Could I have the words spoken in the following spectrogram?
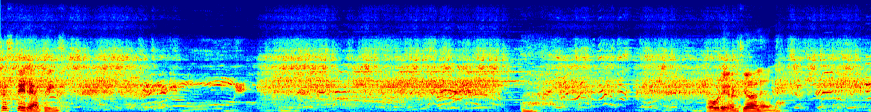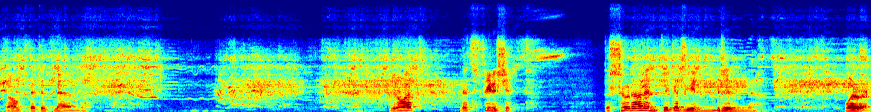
Just stay there, please. oh dear, it's gonna land. Don't let it land. You know what? Let's finish it. The showdown in Bigadrin Brin. Whatever.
